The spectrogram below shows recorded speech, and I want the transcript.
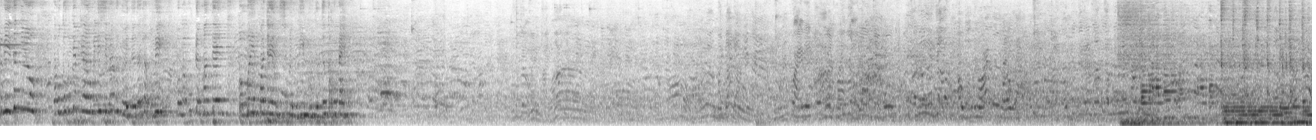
Vâng, quý vị rất nhiều. Và một ca khúc tiếp theo mình xin phép được gửi tới tất cả quý vị. Một ca khúc được mang tên bóng mây qua thềm. Xin mời quý vị cùng thưởng thức ca khúc này. Quậy đi ông nói đi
